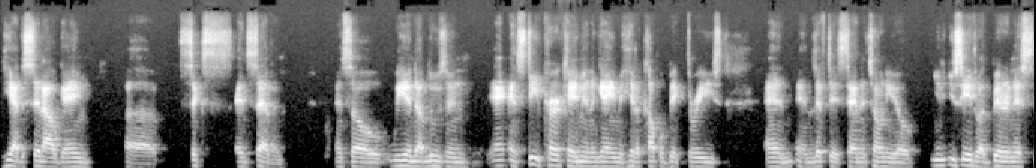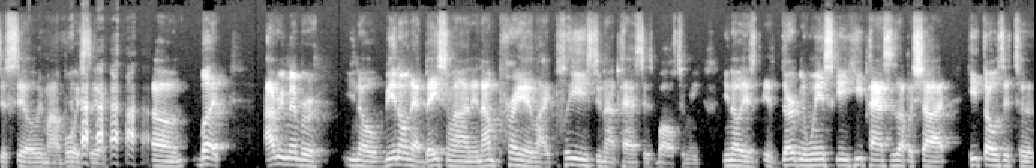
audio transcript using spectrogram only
he had to sit out game uh, six and seven. And so we end up losing. And, and, Steve Kerr came in the game and hit a couple big threes and, and lifted San Antonio. You, you see the bitterness just still in my voice there. um, but I remember, you know, being on that baseline and I'm praying, like, please do not pass this ball to me. You know, it's, it's Dirk Nowitzki. He passes up a shot. He throws it to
